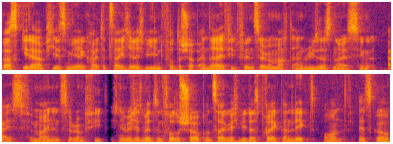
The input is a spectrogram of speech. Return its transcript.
Was geht ab? Hier ist Mirek. Heute zeige ich euch, wie ihr in Photoshop ein 3-Feed für Instagram macht an Reezers neues Single Ice für meinen Instagram-Feed. Ich nehme euch jetzt mit in Photoshop und zeige euch, wie ihr das Projekt anlegt und let's go.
